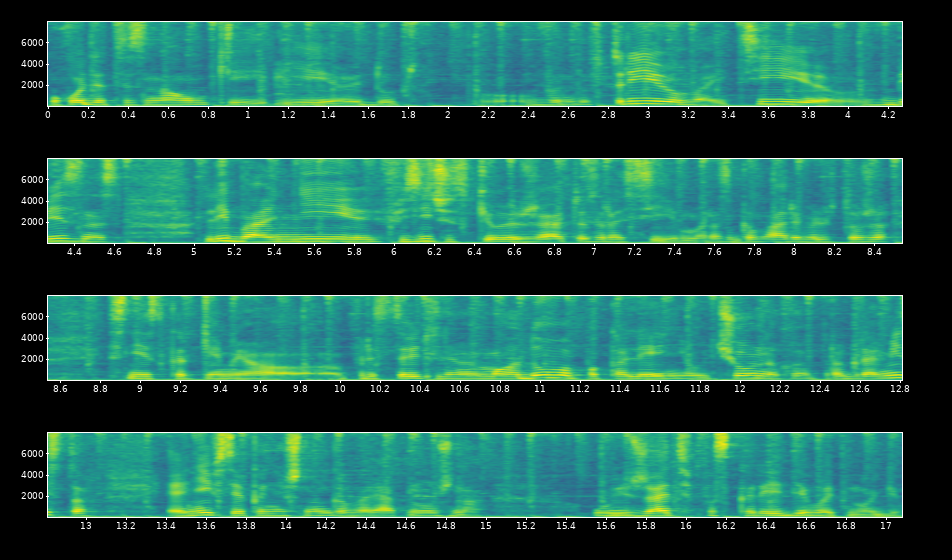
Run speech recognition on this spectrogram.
уходят из науки и идут в индустрию, в IT, в бизнес, либо они физически уезжают из России. Мы разговаривали тоже с несколькими э, представителями молодого поколения, ученых, программистов, и они все, конечно, говорят, нужно уезжать, поскорее делать ноги.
